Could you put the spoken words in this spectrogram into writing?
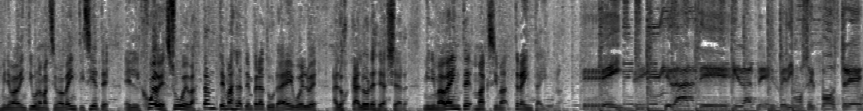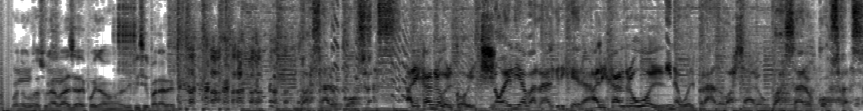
mínima 21, máxima 27. El jueves sube bastante más la temperatura ¿eh? y vuelve a los calores de ayer. Mínima 20, máxima 31. ¡Ey! Quédate, quédate. Te pedimos el postre. Cuando cruzas una raya, después no, es difícil parar, ¿eh? Pasaron cosas. Alejandro Berkovich. Noelia Barral Grijera. Alejandro Wall. Y Nahuel Prado. Pasaron, pasaron cosas.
